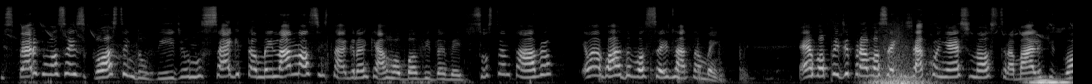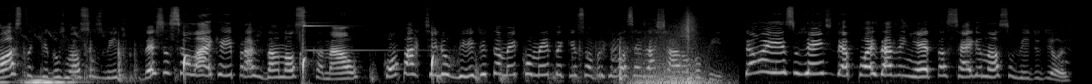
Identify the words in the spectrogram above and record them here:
Espero que vocês gostem do vídeo. Nos segue também lá no nosso Instagram, que é arroba Vida Verde Sustentável. Eu aguardo vocês lá também. É, eu vou pedir para você que já conhece o nosso trabalho, que gosta aqui dos nossos vídeos, deixa seu like aí para ajudar o nosso canal, compartilhe o vídeo e também comenta aqui sobre o que vocês acharam do vídeo. Então é isso, gente. Depois da vinheta, segue o nosso vídeo de hoje.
